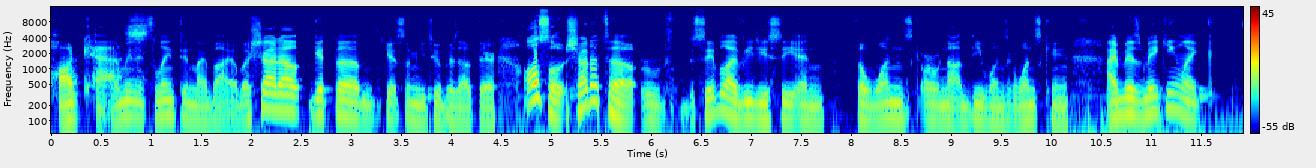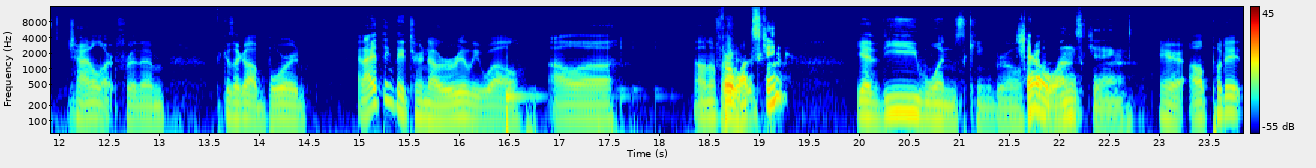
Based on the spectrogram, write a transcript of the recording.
podcast. I mean, it's linked in my bio. But shout out, get the get some YouTubers out there. Also, shout out to R- Sableye VGC and the ones or not the ones ones king. I was making like channel art for them because I got bored, and I think they turned out really well. I'll uh, I don't know if I for One's King. Yeah, the ones king, bro. Shout out One's King. Here, I'll put it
